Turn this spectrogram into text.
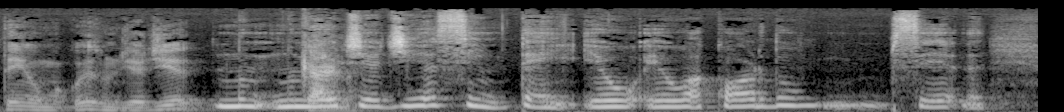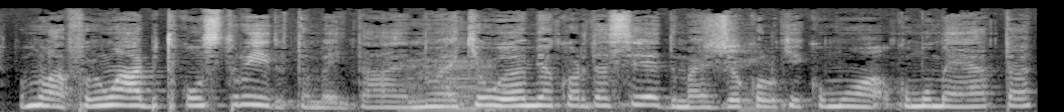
Tem alguma coisa no dia a dia? No, no meu dia a dia, sim, tem. Eu, eu acordo cedo. Vamos lá, foi um hábito construído também, tá? Uhum. Não é que eu ame acordar cedo, mas sim. eu coloquei como, como meta.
